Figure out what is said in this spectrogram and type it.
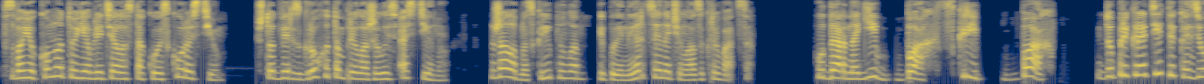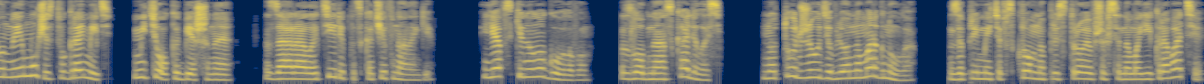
В свою комнату я влетела с такой скоростью, что дверь с грохотом приложилась о стену, жалобно скрипнула и по инерции начала закрываться. Удар ноги, бах, скрип, бах. Да прекрати ты казенное имущество громить, метелка бешеная, заорала Тири, подскочив на ноги. Я вскинула голову, злобно оскалилась, но тут же удивленно моргнула, заприметив скромно пристроившихся на моей кровати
